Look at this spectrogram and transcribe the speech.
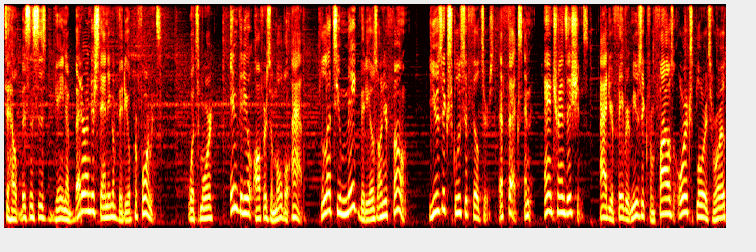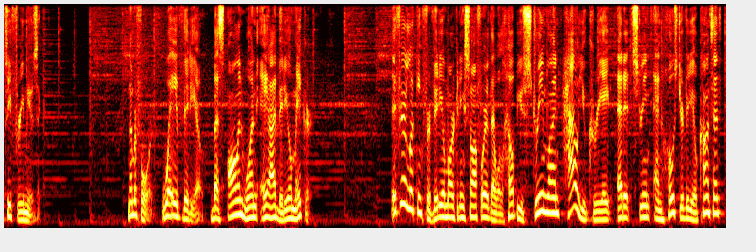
to help businesses gain a better understanding of video performance. What's more, InVideo offers a mobile app that lets you make videos on your phone. Use exclusive filters, effects, and, and transitions. Add your favorite music from files or explore its royalty-free music. Number 4. Wave Video, best all-in-one AI video maker. If you're looking for video marketing software that will help you streamline how you create, edit, stream, and host your video content,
